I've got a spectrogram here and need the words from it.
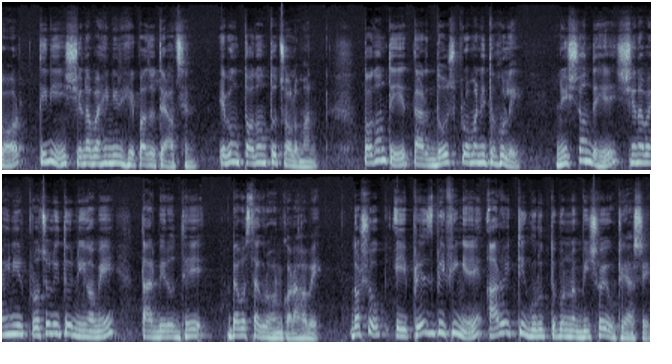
পর তিনি সেনাবাহিনীর হেফাজতে আছেন এবং তদন্ত চলমান। তদন্তে তার দোষ প্রমাণিত হলে নিঃসন্দেহে সেনাবাহিনীর প্রচলিত নিয়মে তার বিরুদ্ধে ব্যবস্থা গ্রহণ করা হবে। দর্শক, এই প্রেস ব্রিফিংয়ে আরও একটি গুরুত্বপূর্ণ বিষয় উঠে আসে।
